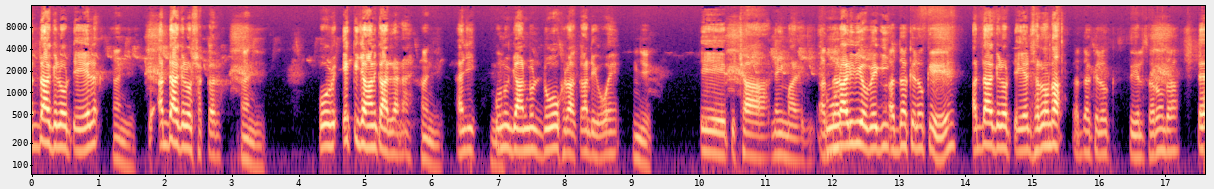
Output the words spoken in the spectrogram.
ਅੱਧਾ ਕਿਲੋ ਤੇਲ ਹਾਂਜੀ। ਤੇ ਅੱਧਾ ਕਿਲੋ ਸ਼ੱਕਰ। ਹਾਂਜੀ। ਉਹ ਇੱਕ ਜਾਨ ਕਰ ਲੈਣਾ ਹੈ। ਹਾਂਜੀ। ਹਾਂਜੀ। ਉਹਨੂੰ ਜਾਨਵਰ ਨੂੰ ਦੋ ਖੁਰਾਕਾਂ ਦਿਓ ਇਹ ਜੀ। ਤੇ ਪਿੱਛਾ ਨਹੀਂ ਮਾਰੇਗੀ। ਅੱਧਾ- ਸੂਣ ਵਾਲੀ ਵੀ ਹੋਵੇਗੀ। ਅੱਧਾ ਕਿਲੋ ਘੇ। ਅੱਧਾ ਕਿਲੋ ਤੇਲ ਸਰੋਂ ਦਾ। ਅੱਧਾ ਕਿਲੋ ਤੇਲ ਸਰੋਂ ਦਾ। ਤੇ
